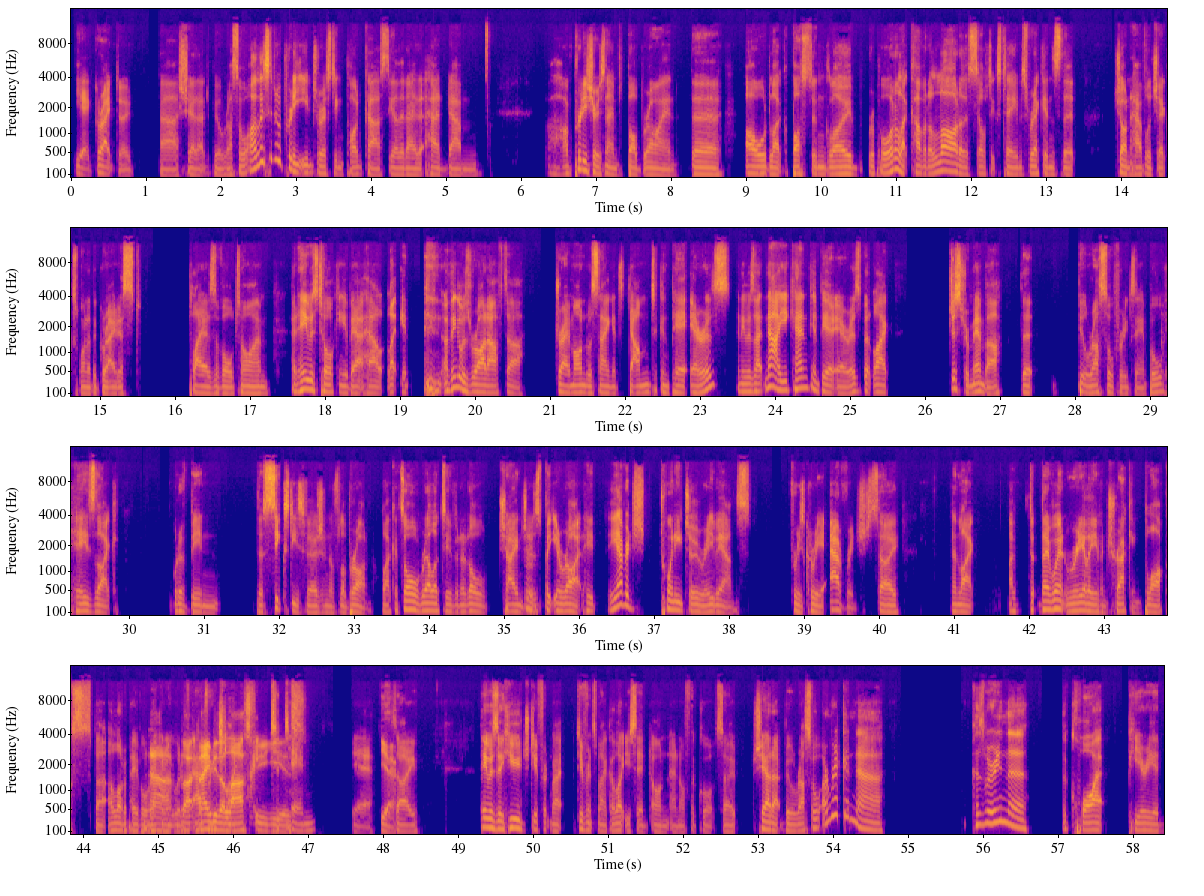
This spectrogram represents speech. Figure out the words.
Yeah, great dude. Uh, shout out to Bill Russell. I listened to a pretty interesting podcast the other day that had um, oh, I'm pretty sure his name's Bob Ryan, the old like Boston Globe reporter, like covered a lot of the Celtics teams, reckons that John Havlicek's one of the greatest players of all time. and he was talking about how like it, I think it was right after Draymond was saying it's dumb to compare errors, and he was like, "No, you can compare errors, but like, just remember that Bill Russell, for example, he's like would have been the 60s version of LeBron. Like it's all relative and it all changes. But you're right. He he averaged 22 rebounds for his career, averaged. So, and like I, they weren't really even tracking blocks, but a lot of people reckon Nah, he would like have maybe the like, last few years. 10. Yeah. Yeah. So he was a huge different difference maker, like you said, on and off the court. So shout out Bill Russell. I reckon uh because we're in the the quiet period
